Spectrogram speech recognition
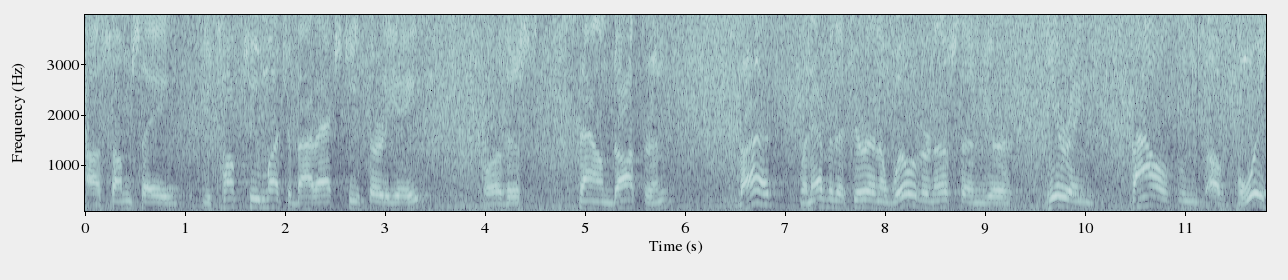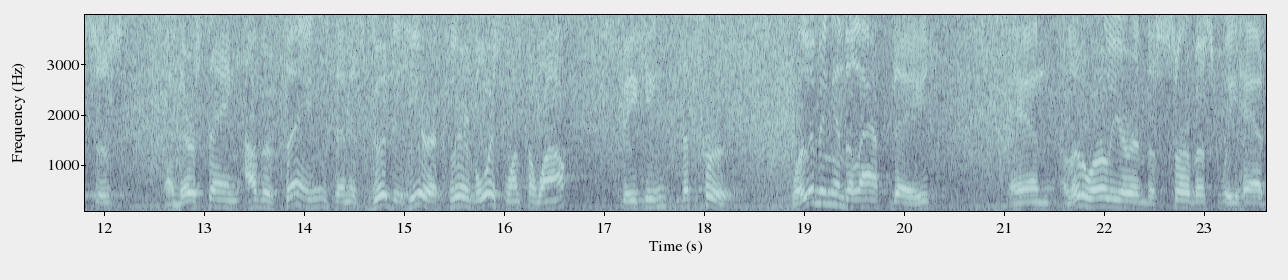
Uh, some say you talk too much about Acts 2.38 or this sound doctrine, but whenever that you're in a wilderness and you're hearing thousands of voices and they're saying other things, then it's good to hear a clear voice once in a while speaking the truth. We're living in the last days, and a little earlier in the service we had,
